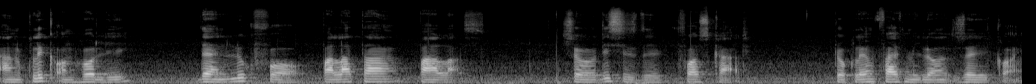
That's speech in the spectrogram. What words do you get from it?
and click on Holy, then look for Palata Palace. So this is the first card to claim 5 million Zoe coin.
